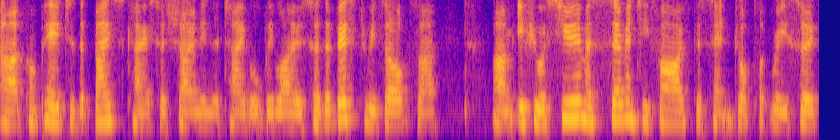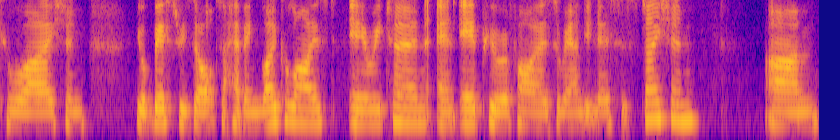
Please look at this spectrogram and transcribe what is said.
uh, compared to the base case are shown in the table below. So the best results are um, if you assume a 75% droplet recirculation, your best results are having localised air return and air purifiers around your nurse's station, um,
